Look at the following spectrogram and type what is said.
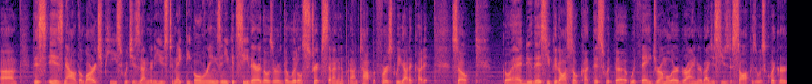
Um, this is now the large piece which is I'm going to use to make the O-rings and you can see there those are the little strips that I'm going to put on top but first we got to cut it. So go ahead do this. You could also cut this with the with a Dremel or a grinder but I just used a saw because it was quicker.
